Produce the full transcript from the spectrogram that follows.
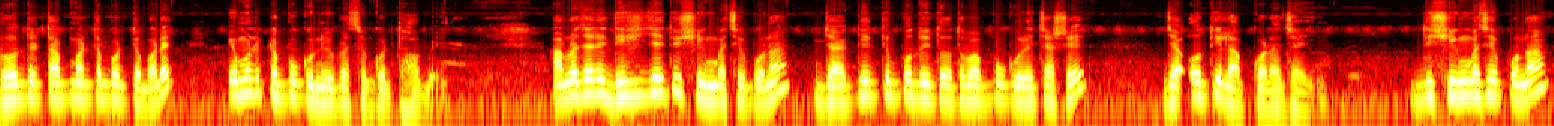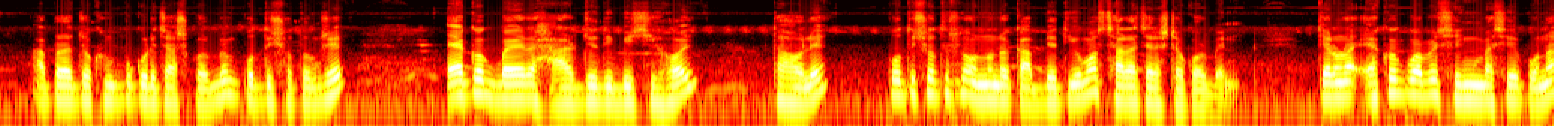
রোদের তাপমাত্রা পড়তে পারে, এমন একটা পুকুর নির্বাচন করতে হবে। আমরা জানি দেশি জাতীয় শিং মাছের পোনা, যা কৃত্রিম পদ্ধতি অথবা পুকুরে চাষে যা অতি লাভ করা যায়। যদি শিং মাছের পোনা আপনারা যখন পুকুরে চাষ করবেন প্রতি শতাংশে একক ব্যয়ের হার যদি বেশি হয়, তাহলে প্রতি শতাংশে অন্যান্য কাপ জাতীয় মাছ ছাড়া চেষ্টা করবেন। কেননা এককভাবে শিং মাছের পোনা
